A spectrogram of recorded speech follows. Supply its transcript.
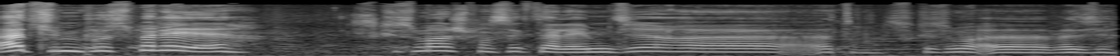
Ah, tu me poses pas les. Excuse-moi, je pensais que tu allais me dire. Attends, excuse-moi, vas-y.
